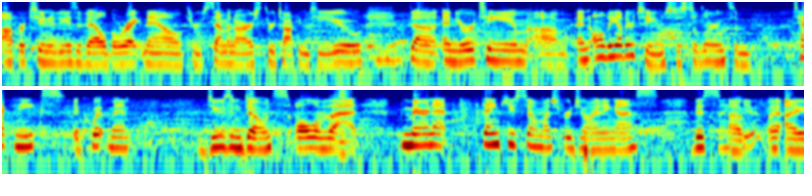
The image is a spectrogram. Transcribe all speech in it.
opportunities available right now through seminars, through talking to you and your team, um, and all the other teams, just to learn some techniques, equipment, do's and don'ts, all of that. Marinette, thank you so much for joining us. This Thank uh, you. I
